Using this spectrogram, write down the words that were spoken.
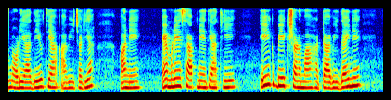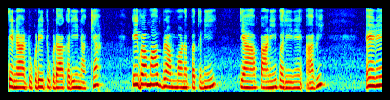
નોળિયાદેવ ત્યાં આવી ચઢ્યા અને એમણે સાપને ત્યાંથી એક બે ક્ષણમાં હટાવી દઈને તેના ટુકડે ટુકડા કરી નાખ્યા. એવામાં બ્રાહ્મણ પત્ની ત્યાં પાણી ભરીને આવી. એણે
